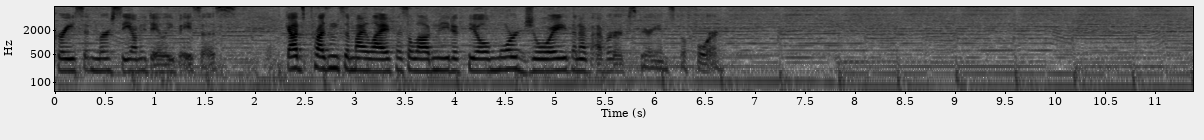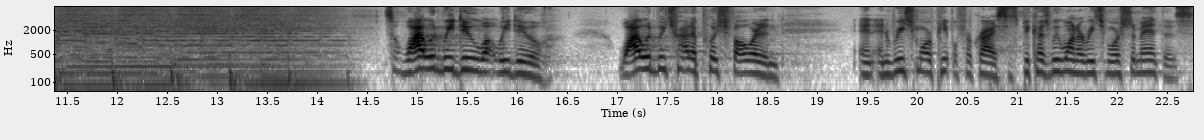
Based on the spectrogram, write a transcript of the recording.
grace, and mercy on a daily basis. God's presence in my life has allowed me to feel more joy than I've ever experienced before. So, why would we do what we do? Why would we try to push forward and, and, and reach more people for Christ? It's because we want to reach more Samanthas.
